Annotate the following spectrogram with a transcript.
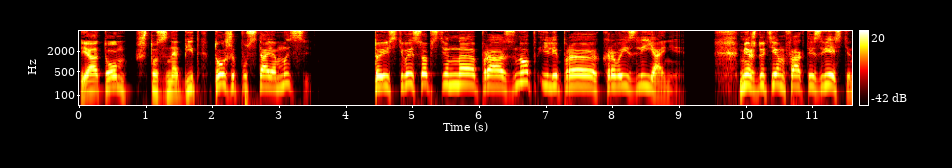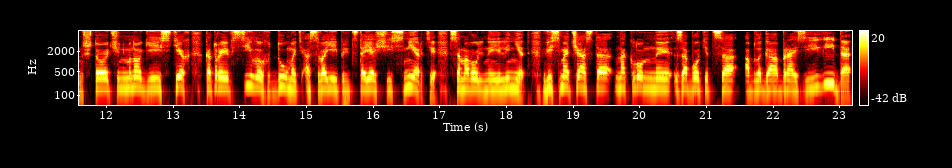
И о том, что знобит, тоже пустая мысль. То есть вы, собственно, про зноб или про кровоизлияние? Между тем факт известен, что очень многие из тех, которые в силах думать о своей предстоящей смерти, самовольно или нет, весьма часто наклонны заботиться о благообразии вида,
